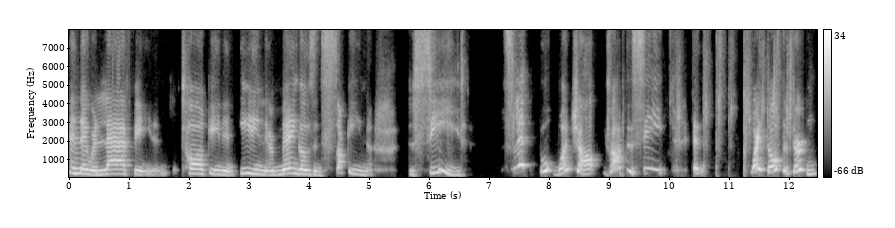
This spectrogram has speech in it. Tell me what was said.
And they were laughing and talking and eating their mangoes and sucking the seed. Slip, Ooh, one child dropped the seed and wiped off the dirt and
